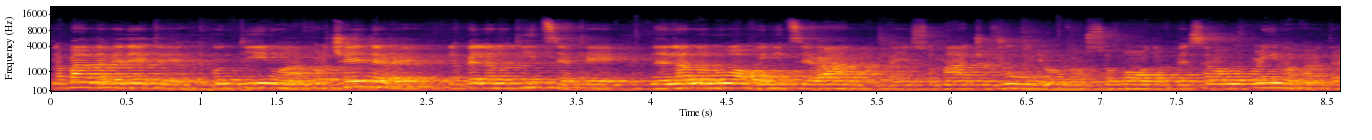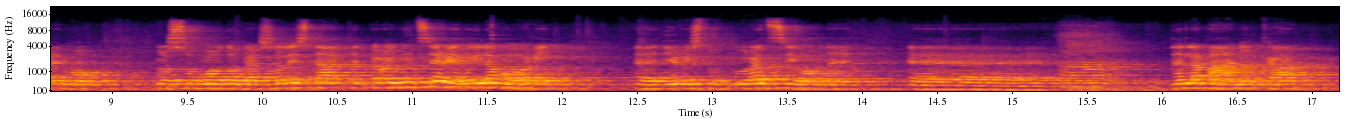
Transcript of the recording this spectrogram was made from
la banda, vedete, continua a procedere. La bella notizia è che nell'anno nuovo inizieranno, penso maggio-giugno, grosso modo, pensavamo prima, ma andremo grosso modo verso l'estate, però inizieremo i lavori eh, di ristrutturazione eh, della manica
